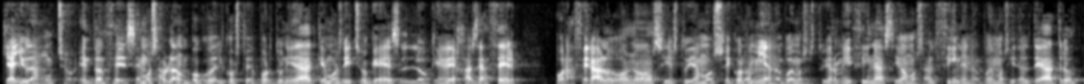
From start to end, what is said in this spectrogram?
que ayuda mucho. Entonces, hemos hablado un poco del coste de oportunidad, que hemos dicho que es lo que dejas de hacer por hacer algo, ¿no? Si estudiamos economía no podemos estudiar medicina, si vamos al cine no podemos ir al teatro,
